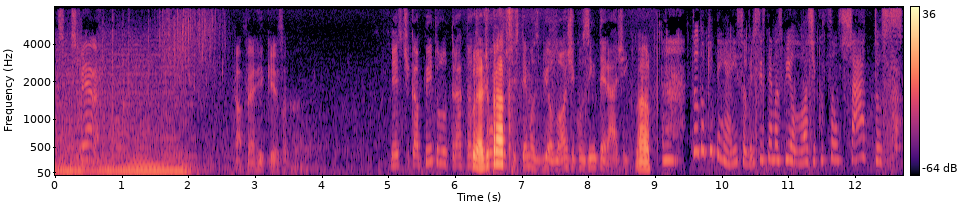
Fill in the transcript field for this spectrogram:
Max, espera! Café riqueza. Este capítulo trata Colher de de como prata. os sistemas biológicos interagem. Ah, Tudo que tem aí sobre sistemas biológicos são chatos.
